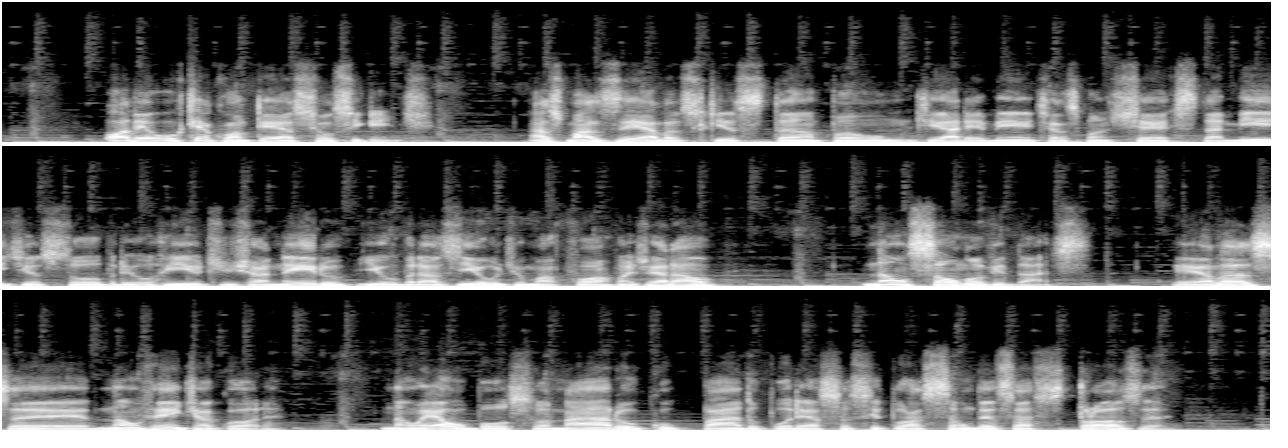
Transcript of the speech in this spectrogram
Olha, o que acontece é o seguinte: as mazelas que estampam diariamente as manchetes da mídia sobre o Rio de Janeiro e o Brasil de uma forma geral não são novidades. Elas é, não vêm de agora. Não é o Bolsonaro culpado por essa situação desastrosa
